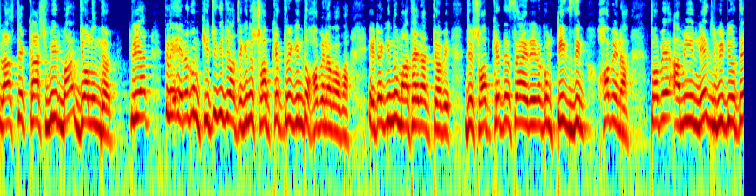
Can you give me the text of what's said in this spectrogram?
লাস্টে কাশ্মীর বা জলন্ধর। ক্লিয়ার? তাহলে এরকম কিছু কিছু আছে, কিন্তু সব ক্ষেত্রে কিন্তু হবে না বাবা। এটা কিন্তু মাথায় রাখতে হবে যে সব ক্ষেত্রে স্যার এরকম টিক্স দিন, হবে না। তবে আমি নেক্সট ভিডিওতে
